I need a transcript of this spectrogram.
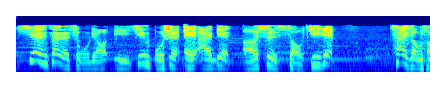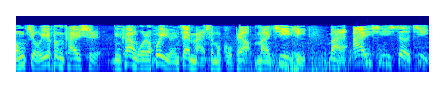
现在的主流已经不是 AI 链，而是手机链。蔡总从九月份开始，你看我的会员在买什么股票？买机体，买 IC 设计。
